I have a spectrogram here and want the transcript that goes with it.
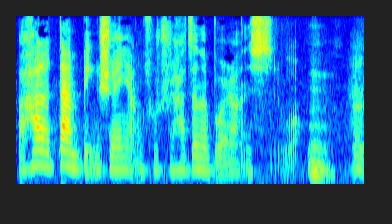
把他的蛋饼宣扬出去，他真的不会让你失望。嗯嗯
